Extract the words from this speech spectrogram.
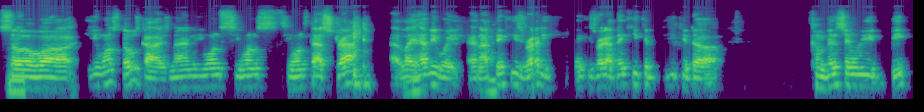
So mm-hmm. uh, he wants those guys, man. He wants he wants he wants that strap at light heavyweight, and I think he's ready. I think he's ready. I think he could he could uh, convincingly beat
